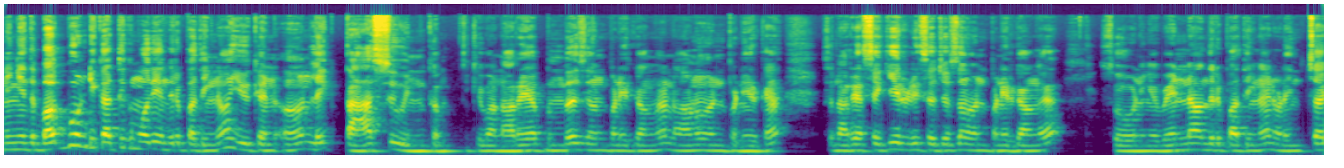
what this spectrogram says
நீங்கள் இந்த பக் பவுண்டி கற்றுக்கும் போது வந்துட்டு பார்த்தீங்கன்னா you can earn like passive income ஓகேவா நிறையா மெம்பர்ஸ் ஏர்ன் பண்ணியிருக்காங்க நானும் ஏர்ன் பண்ணியிருக்கேன் ஸோ நிறையா செக்யூரிட்டி சர்ச்சஸும் ஏர்ன் பண்ணியிருக்காங்க ஸோ நீங்கள் வேணா வந்துட்டு பார்த்தீங்கன்னா என்னோட இன்ஸ்டா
